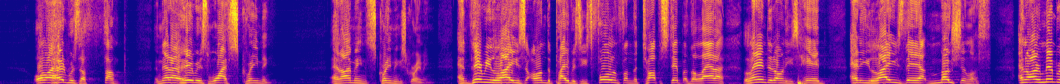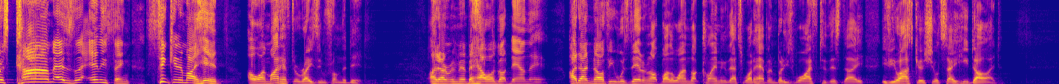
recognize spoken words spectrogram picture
All I heard was a thump. And then I hear his wife screaming. And I mean screaming, screaming. And there he lays on the pavers. He's fallen from the top step of the ladder, landed on his head, and he lays there motionless. And I remember as calm as anything, thinking in my head, oh, I might have to raise him from the dead. I don't remember how I got down there. I don't know if he was dead or not, by the way. I'm not claiming that's what happened, but his wife to this day, if you ask her, she'll say he died.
